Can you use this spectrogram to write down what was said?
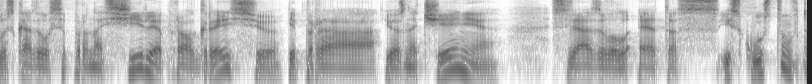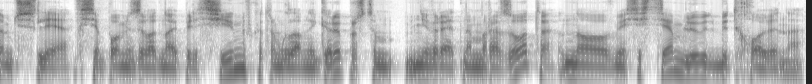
высказывался про насилие, про агрессию и про ее значение, связывал это с искусством в том числе. Всем помню «Заводной апельсин», в котором главный герой просто невероятно мразота, но вместе с тем любит Бетховена.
